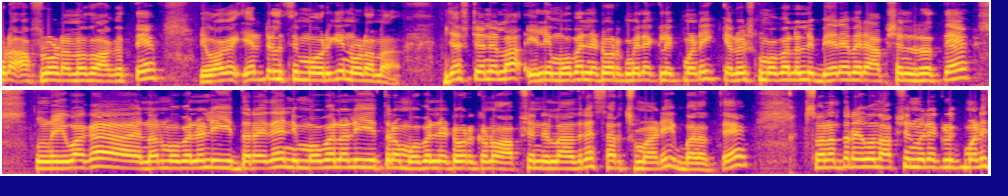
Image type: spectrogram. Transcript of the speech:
ಕೂಡ ಅಪ್ಲೋಡ್ ಅನ್ನೋದು ಆಗುತ್ತೆ. ಇವಾಗ ಏರ್ಟೆಲ್ ಸಿಮ್ ಅವರಿಗೆ ನೋಡೋಣ. ಜಸ್ಟ್ ಏನಿಲ್ಲ, ಇಲ್ಲಿ ಮೊಬೈಲ್ ನೆಟ್ವರ್ಕ್ ಮೇಲೆ ಕ್ಲಿಕ್ ಮಾಡಿ. ಕೆಲವಿಷ್ಟು ಮೊಬೈಲಲ್ಲಿ ಬೇರೆ ಬೇರೆ ಆಪ್ಷನ್ ಇರುತ್ತೆ. ಇವಾಗ ನನ್ನ ಮೊಬೈಲಲ್ಲಿ ಈ ಥರ ಇದೆ. ನಿಮ್ಮ ಮೊಬೈಲಲ್ಲಿ ಈ ಥರ ಮೊಬೈಲ್ ನೆಟ್ವರ್ಕ್ ಅನ್ನೋ ಆಪ್ಷನ್ ಇಲ್ಲ ಅಂದರೆ ಸರ್ಚ್ ಮಾಡಿ, ಬರುತ್ತೆ. ಸೊ ನಂತರ ಈ ಒಂದು ಆಪ್ಷನ್ ಮೇಲೆ ಕ್ಲಿಕ್ ಮಾಡಿ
